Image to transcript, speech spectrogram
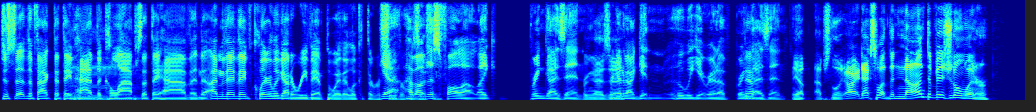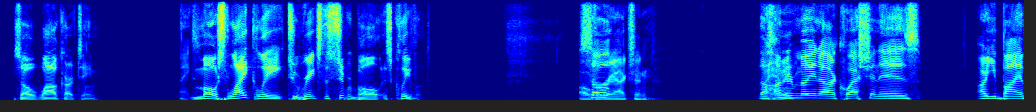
Just the, the fact that they've had the Hmm. collapse that they have, and I mean they, they've clearly got to revamp the way they look at the receiver. Yeah. How about this fallout? Like bring guys in. Bring guys Forget in. about getting who we get rid of. Bring Yeah. guys in. Yep, absolutely. All right, next one, the non-divisional winner, so wild card team, Thanks. most likely to reach the Super Bowl is Cleveland. So- Overreaction. The hundred million dollar question is: Are you buying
